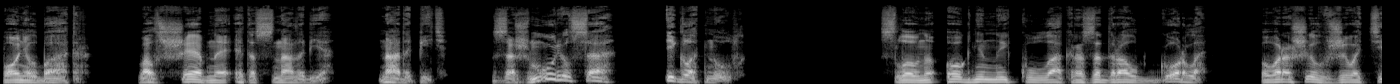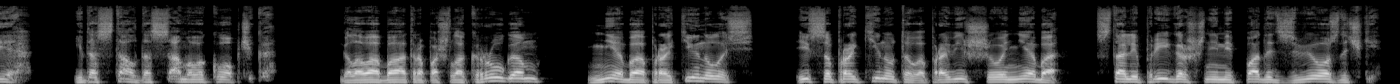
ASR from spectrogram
Понял Баатр, волшебное это снадобье, надо пить. Зажмурился и глотнул. Словно огненный кулак разодрал горло, поворошил в животе и достал до самого копчика. Голова Батра пошла кругом, небо опрокинулось, и с опрокинутого провисшего неба стали пригоршнями падать звездочки.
